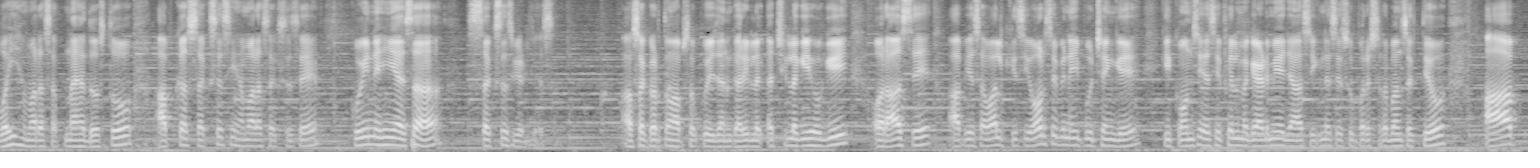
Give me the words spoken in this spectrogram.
वही हमारा सपना है दोस्तों। आपका सक्सेस ही हमारा सक्सेस है। कोई नहीं ऐसा सक्सेस गेट जैसा। आशा करता हूँ आप सबको ये जानकारी लग, अच्छी लगी होगी। और आज से आप ये सवाल किसी और से भी नहीं पूछेंगे कि कौन सी ऐसी फ़िल्म अकेडमी है जहाँ सीखने से सुपरस्टार बन सकते हो। आप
